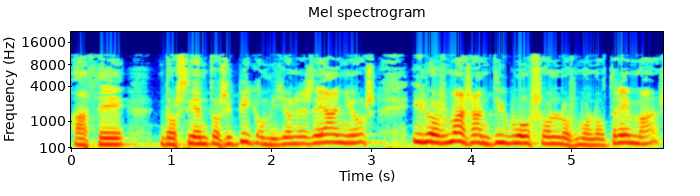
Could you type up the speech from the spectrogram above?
hace doscientos y pico millones de años, y los más antiguos son los monotremas,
